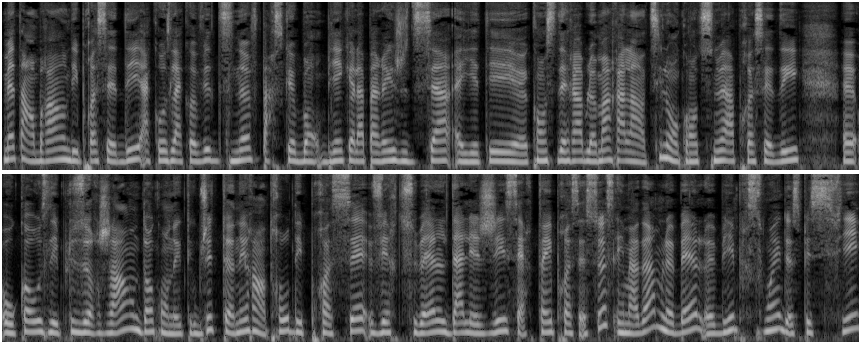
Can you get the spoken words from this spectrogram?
mettre en branle des procédés à cause de la COVID-19 parce que, bon, bien que l'appareil judiciaire ait été euh, considérablement ralenti, là, on continuait à procéder euh, aux causes les plus urgentes. Donc, on a été obligé de tenir, entre autres, des procès virtuels, d'alléger certains processus. Et Madame Lebel a bien pris soin de spécifier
